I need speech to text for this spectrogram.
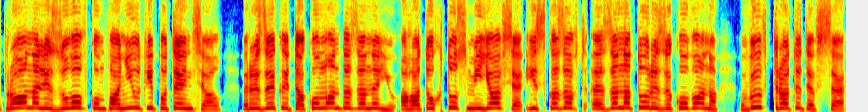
проаналізував компанію і потенціал, ризики та команда за нею. Багато хто сміявся і сказав, «Е, занадто ризиковано, ви втратите все.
